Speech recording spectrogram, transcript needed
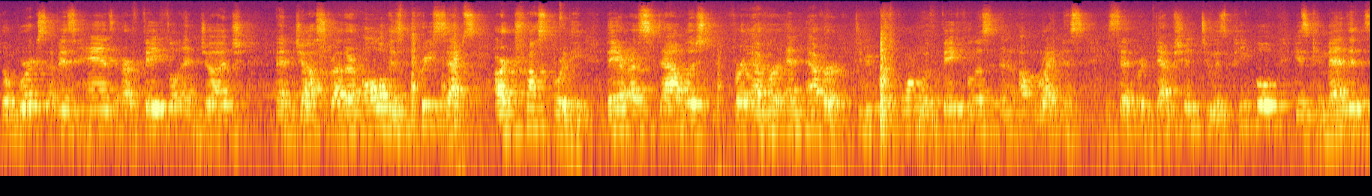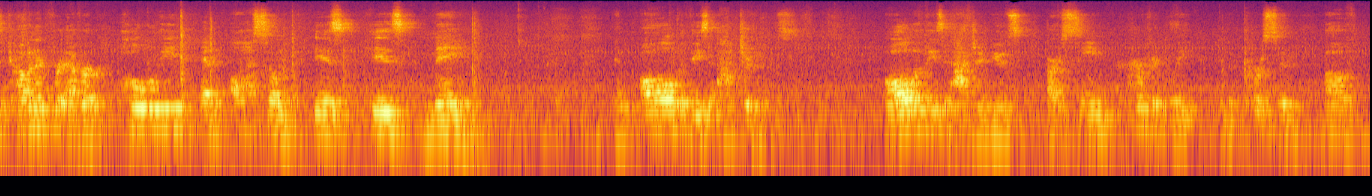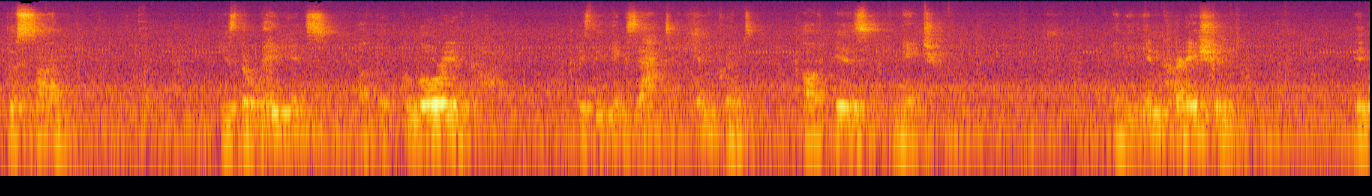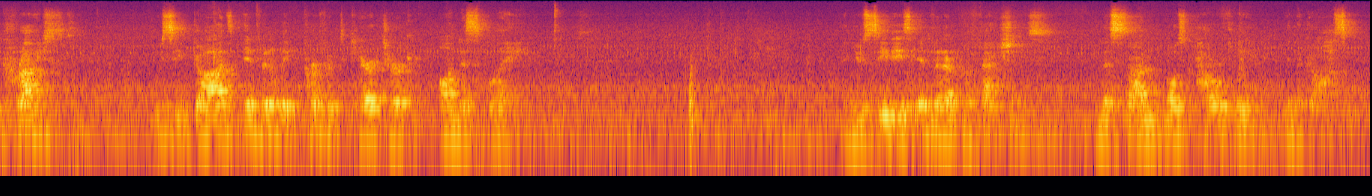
The works of His hands are faithful and judge and just, rather, all his precepts are trustworthy. They are established forever and ever, to be performed with faithfulness and uprightness. He said redemption to his people. He has commanded his covenant forever. Holy and awesome is his name. And all of these attributes, all of these attributes are seen perfectly in the person of the Son. He is the radiance of the glory of God. Is the exact imprint of his nature. In the incarnation in Christ, we see God's infinitely perfect character on display. And you see these infinite perfections in the Son most powerfully in the gospel.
